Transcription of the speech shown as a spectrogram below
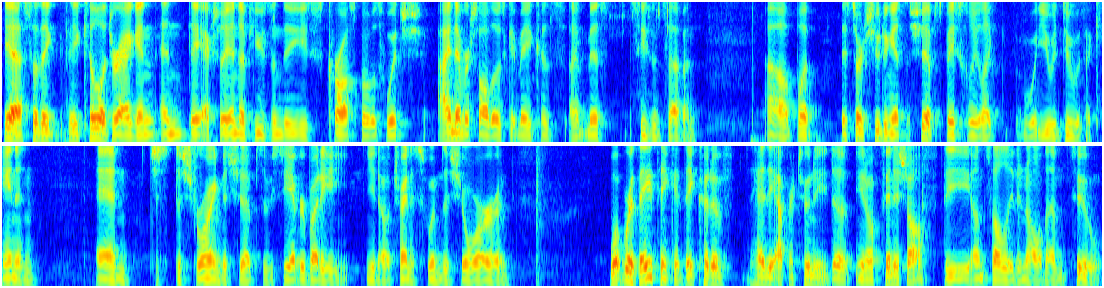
Yeah, so they they kill a dragon, and they actually end up using these crossbows, which I never saw those get made because I missed season seven. Uh, but they start shooting at the ships, basically like what you would do with a cannon, and just destroying the ships. We see everybody, you know, trying to swim to shore, and what were they thinking? They could have had the opportunity to, you know, finish off the Unsullied and all them too.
